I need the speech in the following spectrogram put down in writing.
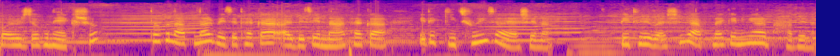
বয়স যখন একশো, তখন আপনার বেঁচে থাকা আর বেঁচে না থাকা এতে কিছুই যায় আসে না। পৃথিবীবাসী আপনাকে নিয়ে আর ভাবে না।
